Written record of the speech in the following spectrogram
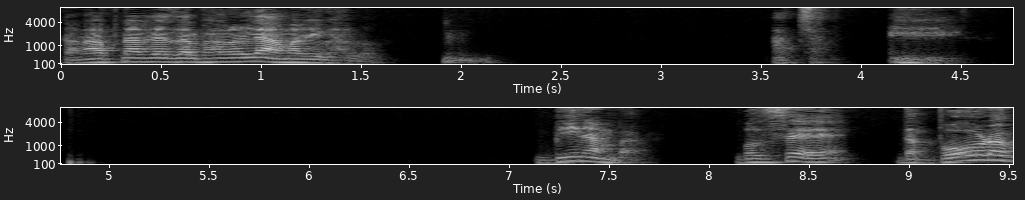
কারণ আপনার রেজাল্ট ভালো হলে আমারই ভালো। আচ্ছা। বি নাম্বার বলছে the board of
